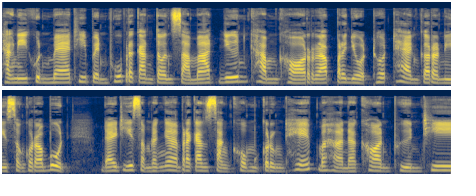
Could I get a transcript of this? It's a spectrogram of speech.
ทั้งนี้คุณแม่ที่เป็นผู้ประกันตนสามารถยื่นคำขอรับประโยชน์ทดแทนกรณีสงเคราะห์บุตร ได้ที่สำนักงานประกันสังคมกรุงเทพมหานครพื้นที่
